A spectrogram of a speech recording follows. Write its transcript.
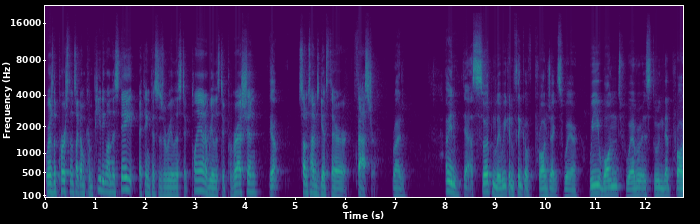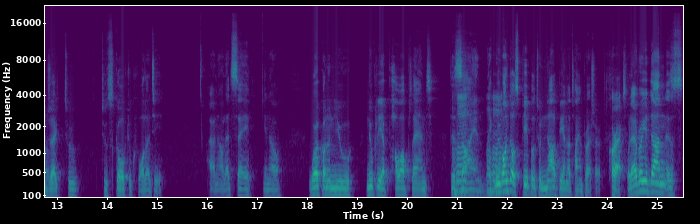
Whereas the person that's like, I'm competing on this date, I think this is a realistic plan, a realistic progression, Yep. sometimes gets there faster. Right. I mean, yeah, certainly we can think of projects where we want whoever is doing that project to to scope to quality. I don't know, let's say, you know, work on a new nuclear power plant design. Like we mhm. want those people to not be under time pressure. Correct. Whatever you've done is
